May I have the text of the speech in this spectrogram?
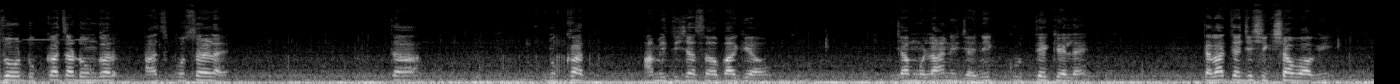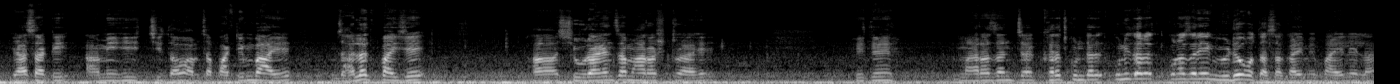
जो दुःखाचा डोंगर आज कोसळलाय त्या दुःखात आम्ही तिच्या सहभागी आहोत. ज्या मुलाने ज्यांनी कृत्य केलंय त्याला त्याची शिक्षा व्हावी यासाठी आम्ही ही इच्छित आहोत. आमचा पाठिंबा आहे. झालंच पाहिजे. हा शिवरायांचा महाराष्ट्र आहे. इथे महाराजांच्या खरंच कोणत्या कुणी जर कुणा जरी एक व्हिडिओ होता सकाळी मी पाहिलेला.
